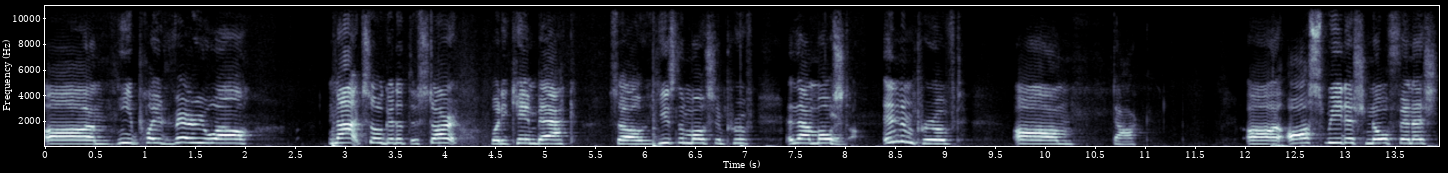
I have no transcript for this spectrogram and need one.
Um, he played very well. Not so good at the start, but he came back. So he's the most improved, and that most unimproved. Um, Doc. uh, all Swedish, no Finnish,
